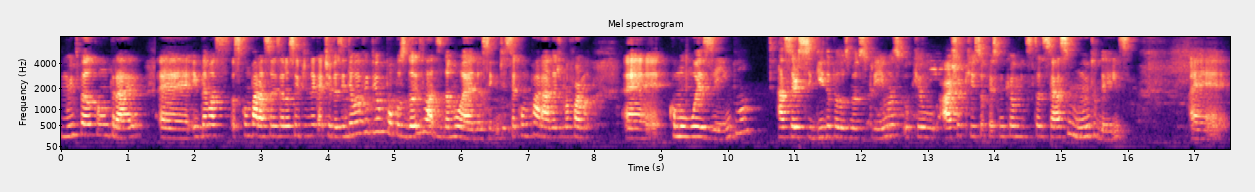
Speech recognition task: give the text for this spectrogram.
muito pelo contrário. É, então as, as comparações eram sempre negativas. Então eu vivi um pouco os dois lados da moeda, assim, de ser comparada de uma forma é, como um exemplo a ser seguido pelos meus primos, o que eu acho que isso fez com que eu me distanciasse muito deles, é,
